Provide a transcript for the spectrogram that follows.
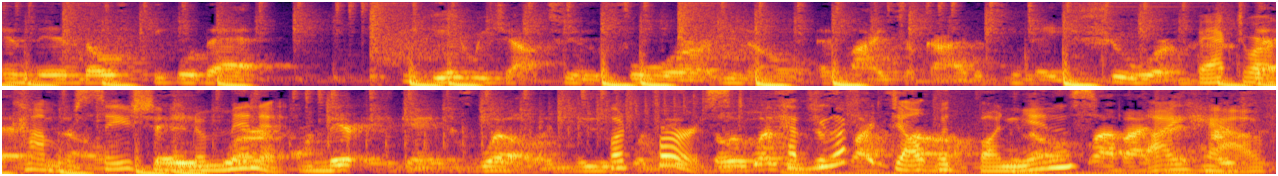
and then those people that he did reach out to for you know advice or guidance. He made sure. Back to our that, conversation you know, in a minute on their end game as well. but first, so have you ever like dealt with bunions? You know, I have.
